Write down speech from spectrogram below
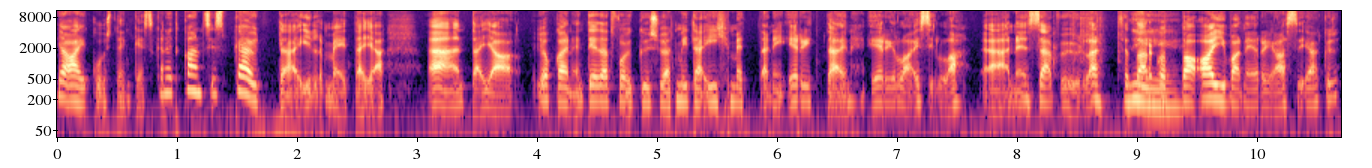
ja aikuisten kesken, että kansis käyttää ilmeitä ja ääntä ja jokainen tietää, että voi kysyä, että mitä ihmettä, niin erittäin erilaisilla äänensävyillä. Se niin. tarkoittaa aivan eri asiaa. Kysy,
